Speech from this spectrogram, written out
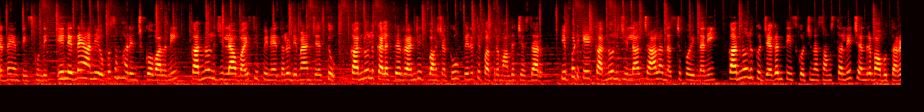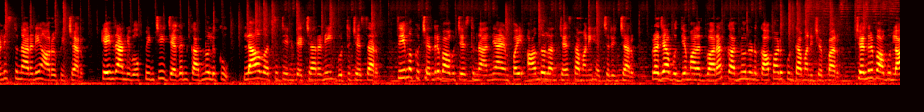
నిర్ణయం తీసుకుంది. ఈ నిర్ణయాన్ని ఉపసంహరించుకోవాలని కర్నూలు జిల్లా వైసీపీ నేతలు డిమాండ్ చేస్తూ కర్నూలు కలెక్టర్ రంజిత్ భాషకు వినతి పత్రం అందజేశారు. ఇప్పటికే కర్నూలు జిల్లా చాలా నష్టపోయిందని కర్నూలుకు జగన్ తీసుకొచ్చిన సంస్థల్ని చంద్రబాబు తరలిస్తున్నారని ఆరోపించారు. కేంద్రాన్ని ఒప్పించి జగన్ కర్నూలుకు లా వర్సిటీని తెచ్చారని గుర్తు చేశారు. సీమకు చంద్రబాబు చేస్తున్న అన్యాయంపై ఆందోళన చేస్తామని హెచ్చరించారు. ప్రజా ఉద్యమాల ద్వారా కర్నూలును కాపాడుకుంటామని చెప్పారు. చంద్రబాబు లా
